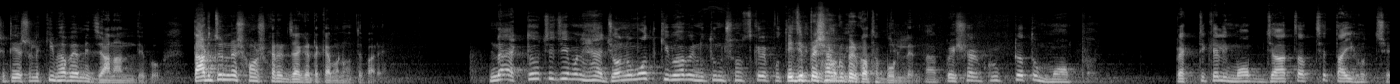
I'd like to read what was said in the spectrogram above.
সেটি আসলে কীভাবে আমি জানান দেব তার জন্য সংস্কারের জায়গাটা কেমন হতে পারে? না একটা হচ্ছে যে মানে হ্যাঁ জনমত কীভাবে নতুন সংস্কারে এই যে প্রেশার গ্রুপের কথা বললেন। প্রেশার গ্রুপটা তো মব প্র্যাকটিক্যালি মব যা চাচ্ছে তাই হচ্ছে।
